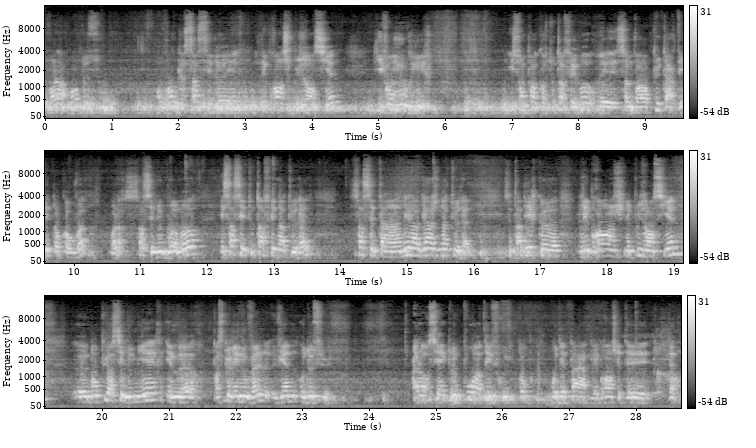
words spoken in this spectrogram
Et voilà, en dessous, on voit que ça, c'est les branches plus anciennes qui vont mourir. Ils ne sont pas encore tout à fait morts, mais ça ne va plus tarder. Donc on voit, voilà, ça c'est du bois mort, et ça c'est tout à fait naturel. Ça c'est un élagage naturel. C'est-à-dire que les branches les plus anciennes euh, n'ont plus assez de lumière et meurent, parce que les nouvelles viennent au-dessus. Alors c'est avec le poids des fruits. Donc au départ, les branches étaient peut-être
